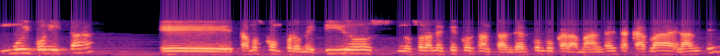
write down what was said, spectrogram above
muy bonita. Eh, estamos comprometidos no solamente con Santander, con Bucaramanga, en sacarla adelante,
